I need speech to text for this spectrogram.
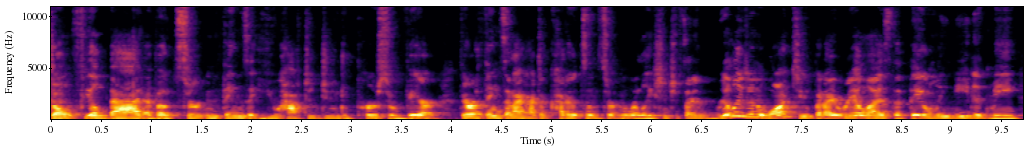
Don't feel bad about certain things that you have to do to persevere. There are things that I had to cut out some certain relationships that I really didn't want to, but I realized that they only needed me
